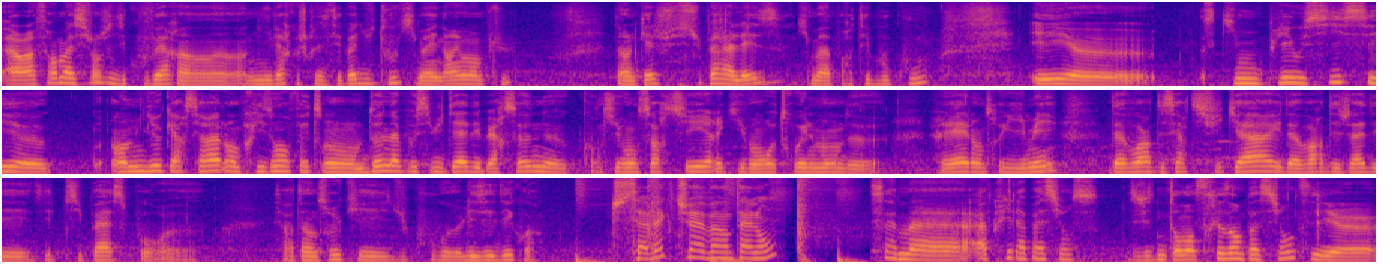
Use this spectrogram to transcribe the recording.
Alors la formation, j'ai découvert un, un univers que je connaissais pas du tout, qui m'a énormément plu, dans lequel je suis super à l'aise, qui m'a apporté beaucoup. Et euh, ce qui me plaît aussi, c'est euh, en milieu carcéral, en prison, en fait, on donne la possibilité à des personnes, euh, quand ils vont sortir et qu'ils vont retrouver le monde euh, réel, entre guillemets, d'avoir des certificats et d'avoir déjà des, des petits passes pour euh, certains trucs et du coup euh, les aider quoi. Tu savais que tu avais un talent? Ça m'a appris la patience. J'ai une tendance très impatiente et, euh,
